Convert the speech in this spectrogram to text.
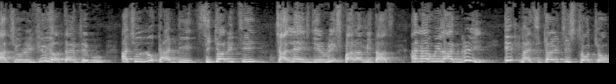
I should review your timetable, I should look at the security challenge, the risk parameters, and I will agree if my security structure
